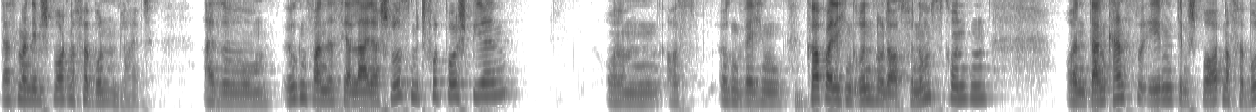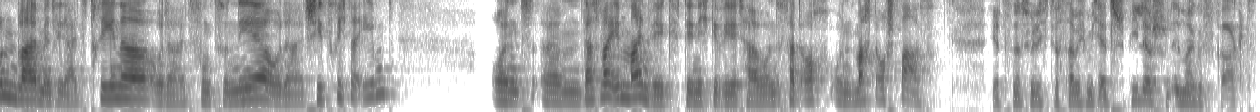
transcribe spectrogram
dass man dem Sport noch verbunden bleibt. Also irgendwann ist ja leider Schluss mit Footballspielen, ähm, aus irgendwelchen körperlichen Gründen oder aus Vernunftsgründen. Und dann kannst du eben dem Sport noch verbunden bleiben, entweder als Trainer oder als Funktionär oder als Schiedsrichter eben. Und ähm, das war eben mein Weg, den ich gewählt habe. Und es hat auch und macht auch Spaß. Jetzt natürlich, das habe ich mich als Spieler schon immer gefragt.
